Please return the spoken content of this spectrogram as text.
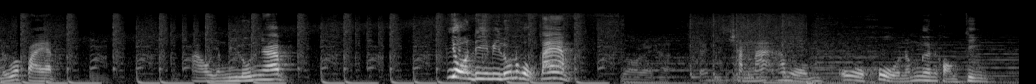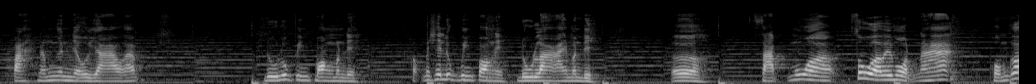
นึกว่าแปดเอายังมีลุ้นครับ โยนดีมีลุ้นหกแต้มชนะครับผม โอ้โห น้ำเงินของจริงปะน้ำเงินยาวๆครับ ดูลูกปิงปองมันดิเขาไม่ใช่ลูกปิงปองนี่ดูลายมันดิ เออ สับมั่วซั่วไปหมดนะฮะ ผมก็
